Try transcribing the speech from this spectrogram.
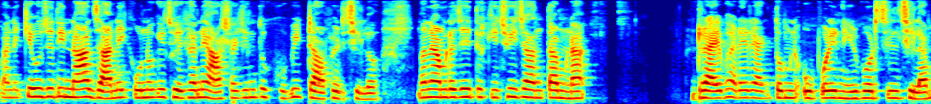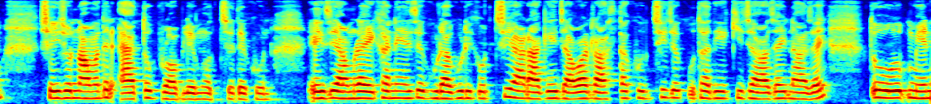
মানে কেউ যদি না জানে কোনো কিছু, এখানে আসা কিন্তু খুবই টাফের ছিল। মানে আমরা যেহেতু কিছুই জানতাম না, ড্রাইভারের একদম উপরে নির্ভরশীল ছিলাম, সেই জন্য আমাদের এত প্রবলেম হচ্ছে, দেখুন। এই যে আমরা এখানে এসে ঘোরাঘুরি করছি আর আগে যাওয়ার রাস্তা খুঁজছি যে কোথা দিয়ে কি যাওয়া যায়, না যায়। তো মেন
